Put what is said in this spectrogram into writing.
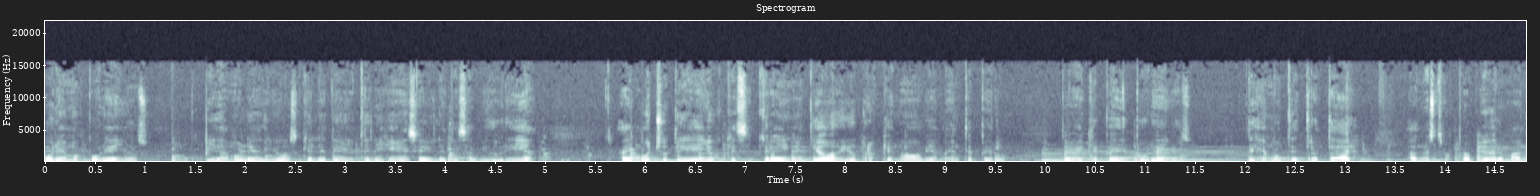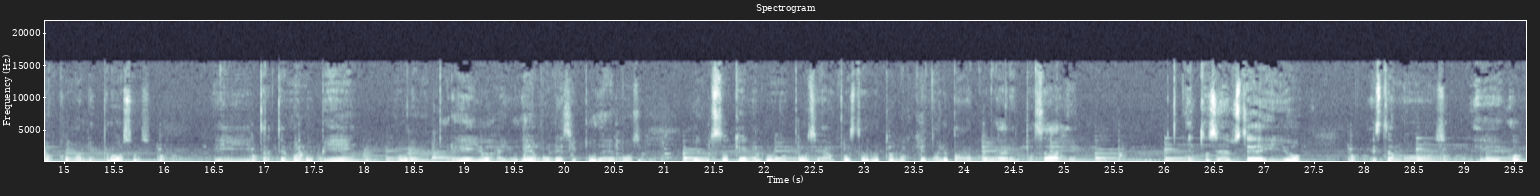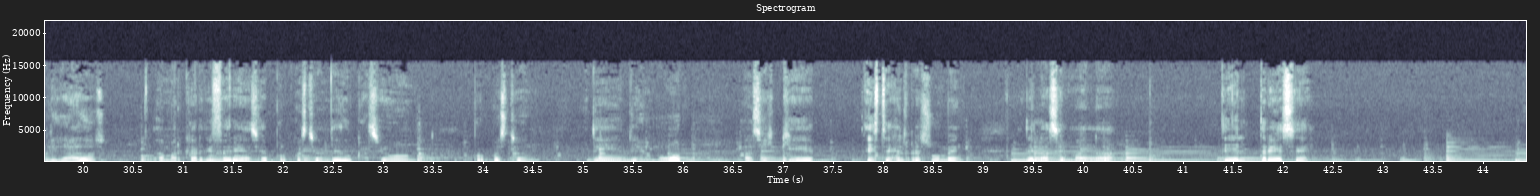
oremos por ellos, pidámosle a Dios que les dé inteligencia y les dé sabiduría. Hay muchos de ellos que sí creen en Dios y otros que no, obviamente, pero, pero hay que pedir por ellos. Dejemos de tratar a nuestros propios hermanos como leprosos y tratémoslos bien, oremos por ellos, ayudémosles si podemos. Me gustó que en algunos buses han puesto otros los que no les van a cobrar el pasaje. Entonces ustedes y yo estamos eh, obligados a marcar diferencias por cuestión de educación, por cuestión de, de amor. Así que este es el resumen de la semana del 13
